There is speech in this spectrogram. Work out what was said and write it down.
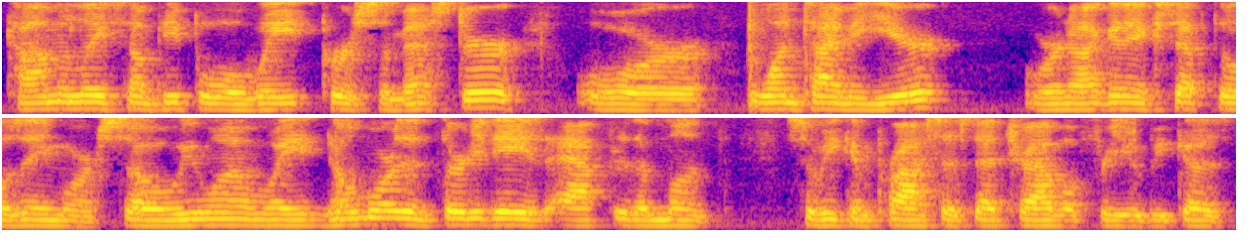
commonly some people will wait per semester or one time a year. We're not going to accept those anymore. So we want to wait no more than 30 days after the month so we can process that travel for you because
